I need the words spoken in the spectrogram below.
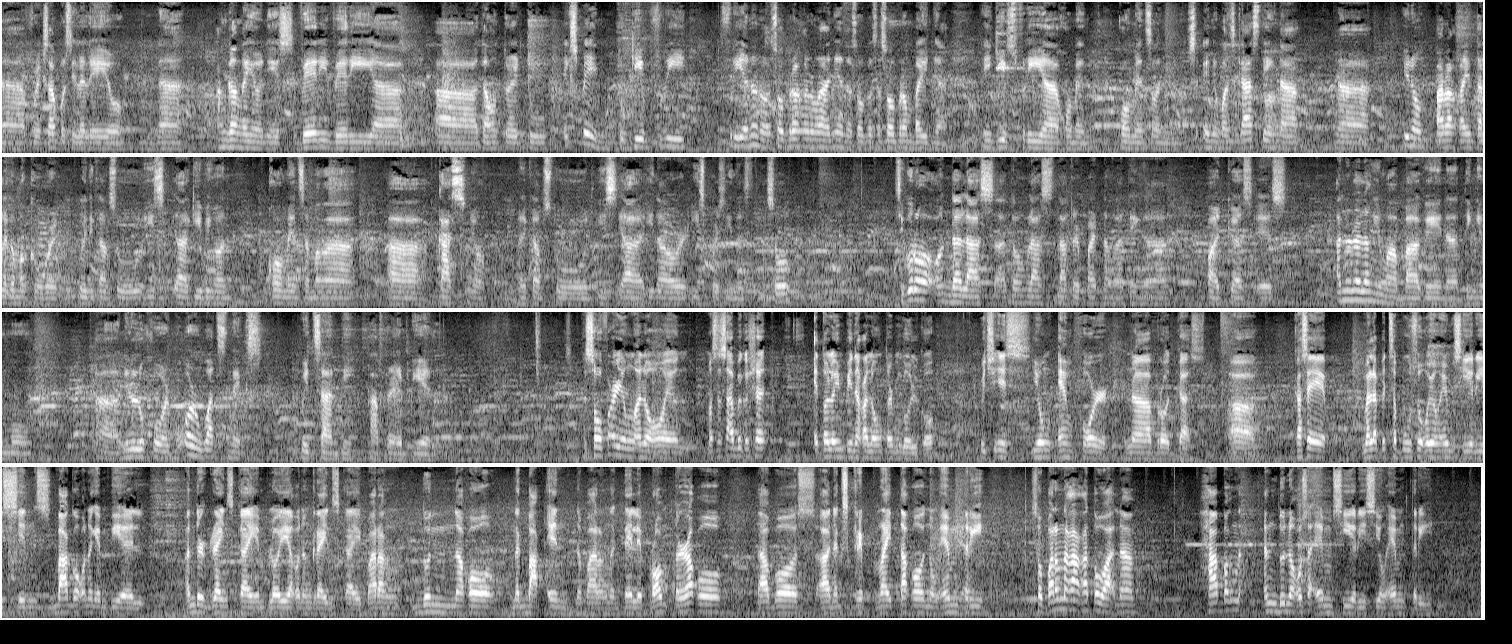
na, for example, sila Leo, na hanggang ngayon is very, very uh, uh, down to explain, to give free free ano no, sobrang ano niya, no, sobrang, sa sobrang bayad niya, he gives free uh, comment comments on anyone's casting na na you know, parang kayo talaga mag-work when it comes to his uh, giving on comments sa mga uh, cast nyo when it comes to is uh, in our esports industry. So, siguro on the last, atong last latter part ng ating uh, podcast is ano na lang yung mga bagay na tingin mo uh, nilulook forward mo or what's next with Santi after MPL? So far yung ano ko ngayon, masasabi ko siya, ito lang yung pinaka long term goal ko, which is yung M4 na broadcast. Ah, kasi malapit sa puso ko yung M series since bago ako nag-MPL, under Grind Sky, employee ako ng Grind Sky. Parang dun ako nag-back end na parang nag-teleprompter ako, tapos ah, nag-script write ako nung M3. So parang nakakatuwa na habang na- andun ako sa M series, yung M3,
